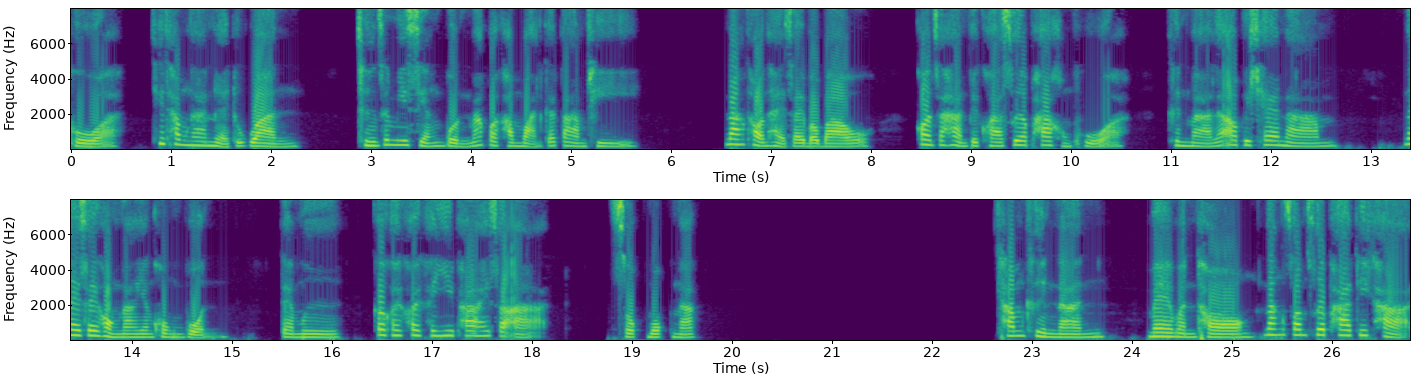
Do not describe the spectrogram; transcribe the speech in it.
ผัวที่ทำงานเหนื่อยทุกวัน ถึงจะมีเสียงบ่นมากกว่าคำหวานก็ตามที นางถอนหายใจเบาๆ ก่อนจะหันไปคว้าเสื้อผ้าของผัว ขึ้นมาแล้วเอาไปแช่น้ำ ในใจของนางยังคงบ่น แต่มือก็ค่อยๆ ขยี้ผ้าให้สะอาด ซกมกนัก ค่ำคืนนั้น แม่วันทองนั่งซ่อมเสื้อผ้าที่ขาด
